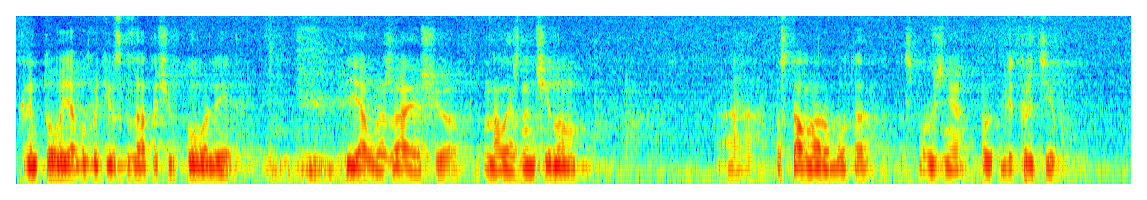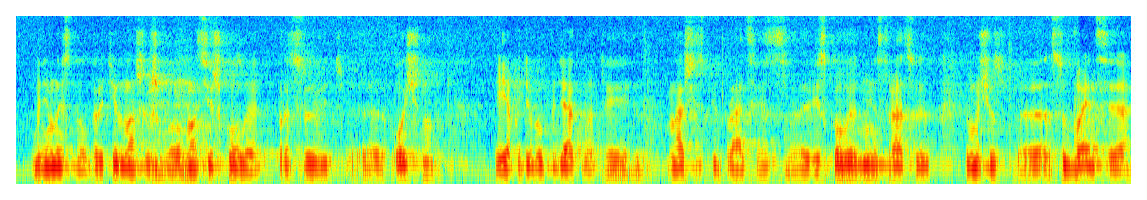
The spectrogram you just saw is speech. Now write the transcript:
Крім того, я би хотів сказати, що в Ковалі я вважаю, що належним чином поставлена робота спорудження відкриттів, будівництво укриттів наших школах. У нас всі школи працюють е, очно. І я хотів би подякувати нашій співпраці з військовою адміністрацією, тому що е, субвенція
